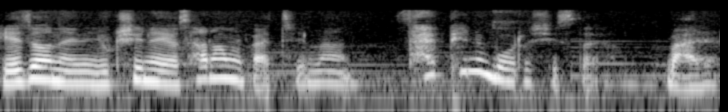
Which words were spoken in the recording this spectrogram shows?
예전에는 육신의 사람을 봤지만 살피는 버릇이 있어요. 말.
